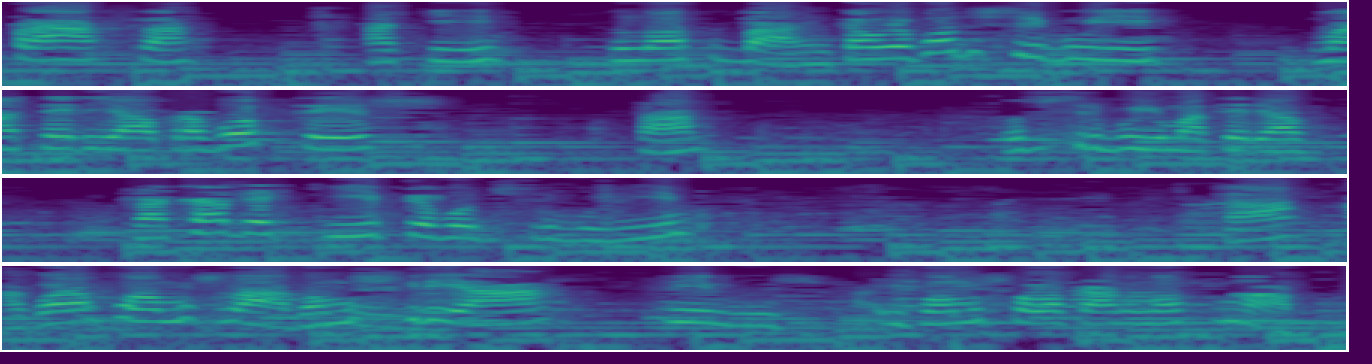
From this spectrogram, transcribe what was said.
praça aqui no nosso bairro. Então eu vou distribuir o material para vocês, tá? Vou distribuir o material para cada equipe, eu vou distribuir. Tá? Agora vamos lá, vamos criar símbolos e vamos colocar no nosso mapa.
